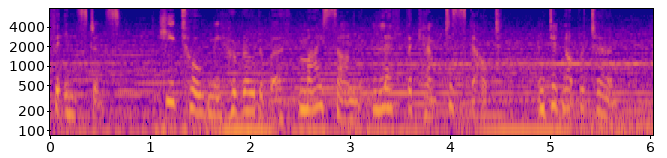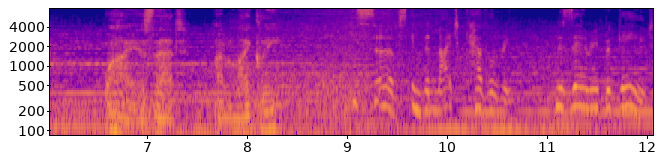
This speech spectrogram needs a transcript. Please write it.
for instance, he told me Herodoberth, my son, left the camp to scout and did not return. Why is that? Unlikely? He serves in the light cavalry, Nazair Brigade.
